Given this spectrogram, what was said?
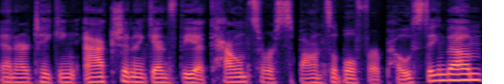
and are taking action against the accounts responsible for posting them.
